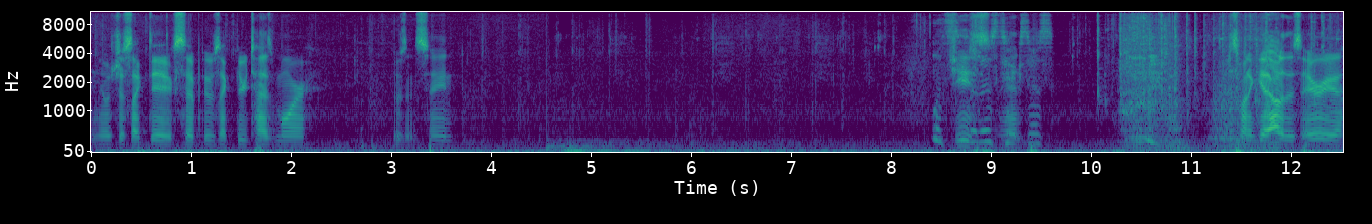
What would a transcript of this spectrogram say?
And it was just like this, except it was like three times more. It was insane. Let's see where Jesus, this man. takes us. I just want to get out of this area.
